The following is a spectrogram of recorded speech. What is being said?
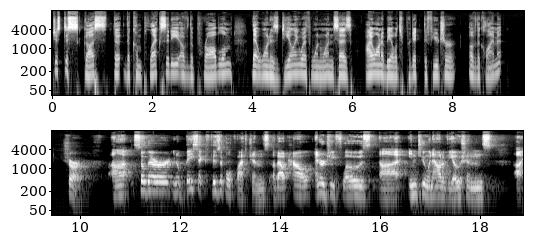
just discuss the, the complexity of the problem that one is dealing with when one says, I want to be able to predict the future of the climate? Sure. Uh, so there are you know basic physical questions about how energy flows uh, into and out of the oceans, uh,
